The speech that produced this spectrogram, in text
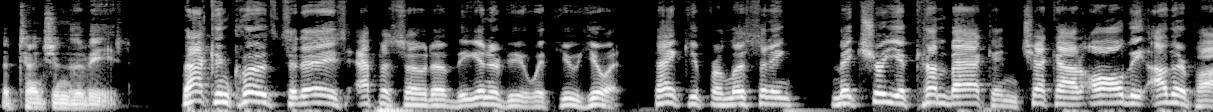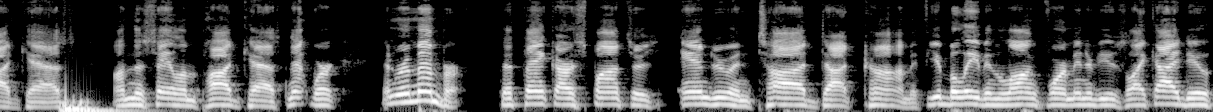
the tensions have eased. That concludes today's episode of the interview with Hugh Hewitt. Thank you for listening. Make sure you come back and check out all the other podcasts on the Salem Podcast Network. And remember to thank our sponsors, andrewandtodd.com. If you believe in long form interviews like I do,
